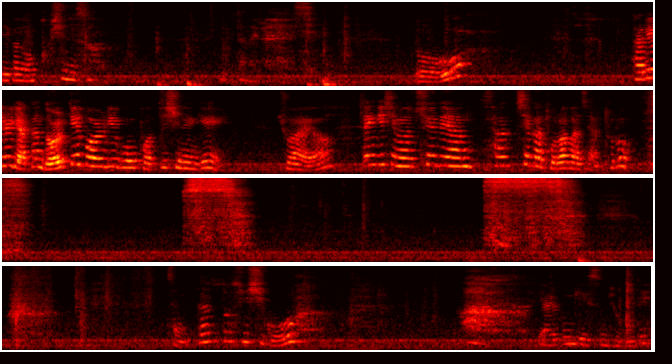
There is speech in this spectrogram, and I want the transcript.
얘가 너무 푹신해서 여기다 내려야지. 또 다리를 약간 넓게 벌리고 버티시는 게 좋아요. 땡기시면 최대한 상체가 돌아가지 않도록 잠깐 또 쉬시고 얇은 게 있으면 좋은데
